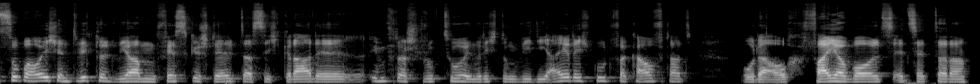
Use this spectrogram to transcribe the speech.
so bei euch entwickelt? Wir haben festgestellt, dass sich gerade Infrastruktur in Richtung VDI recht gut verkauft hat oder auch Firewalls etc.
